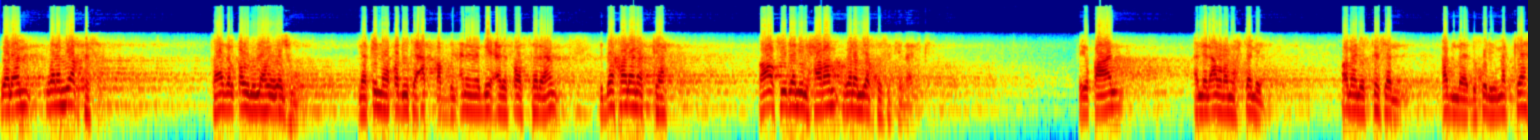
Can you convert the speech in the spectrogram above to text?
ولم ولم يغتسل. فهذا القول له وجه لكنه قد يتعقب من أن النبي عليه الصلاة والسلام دخل مكة قاصدا الحرم ولم يغتسل كذلك. فيقال أن الأمر محتمل ومن اغتسل قبل دخول مكة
